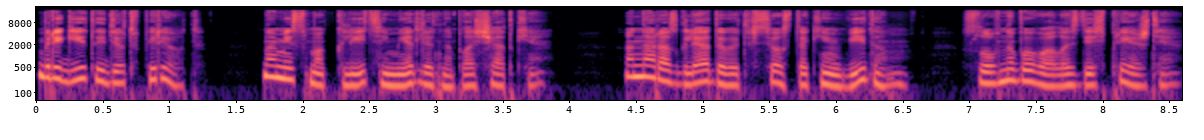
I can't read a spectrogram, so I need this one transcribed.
Бригит идет вперед, но мисс Макклити медлит на площадке. Она разглядывает все с таким видом, словно бывало здесь прежде.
